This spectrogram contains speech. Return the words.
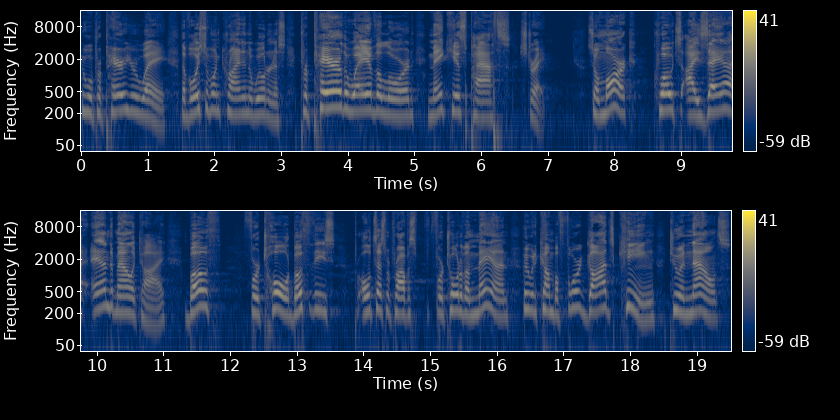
who will prepare your way. The voice of one crying in the wilderness, Prepare the way of the Lord, make his paths straight. So Mark quotes Isaiah and Malachi, both foretold, both of these Old Testament prophets foretold of a man who would come before God's king to announce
